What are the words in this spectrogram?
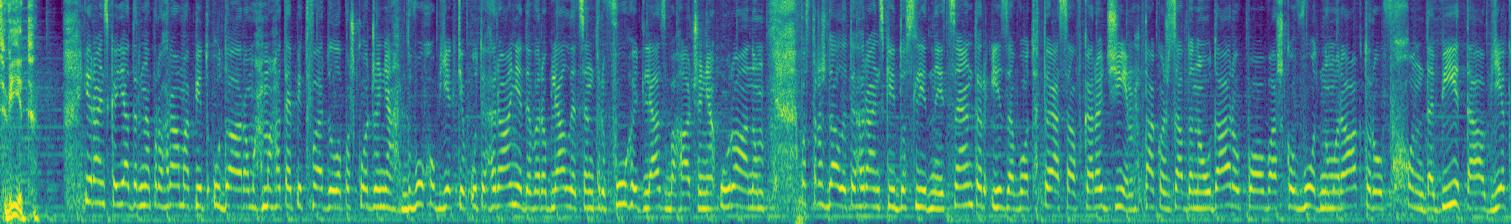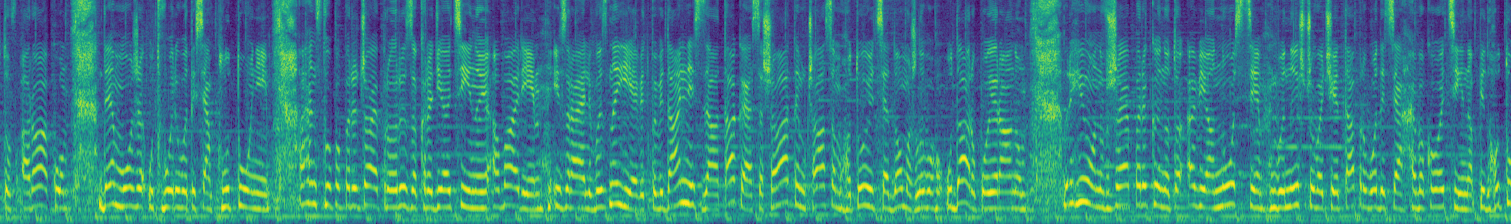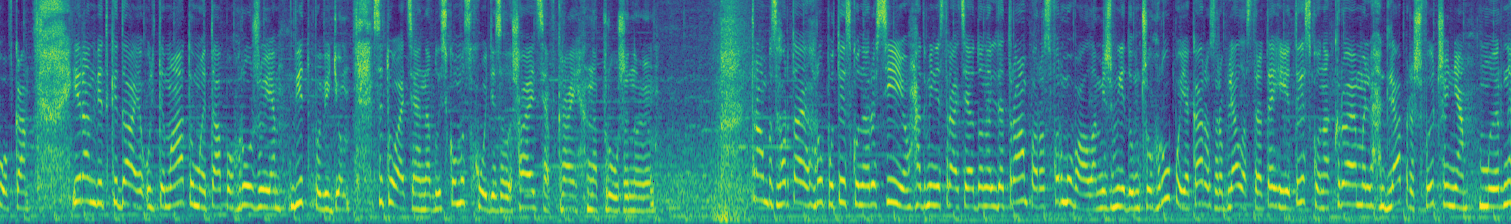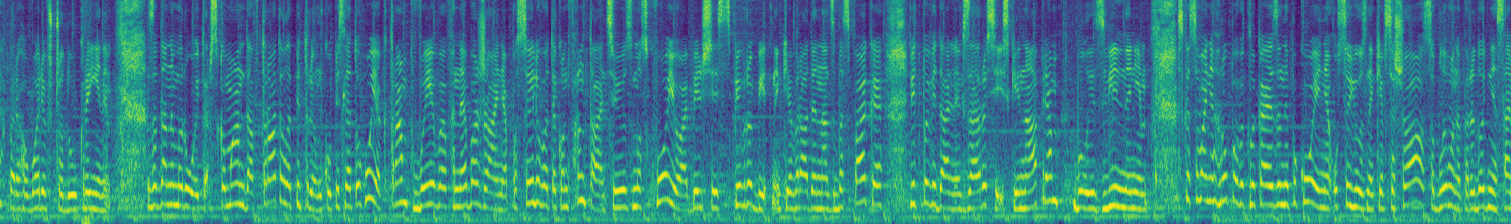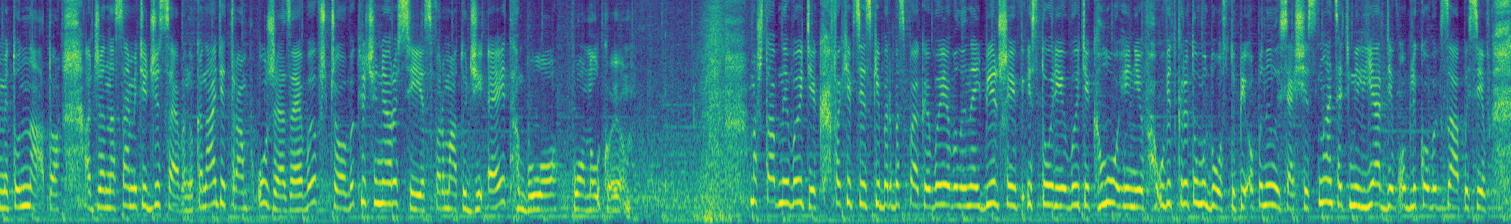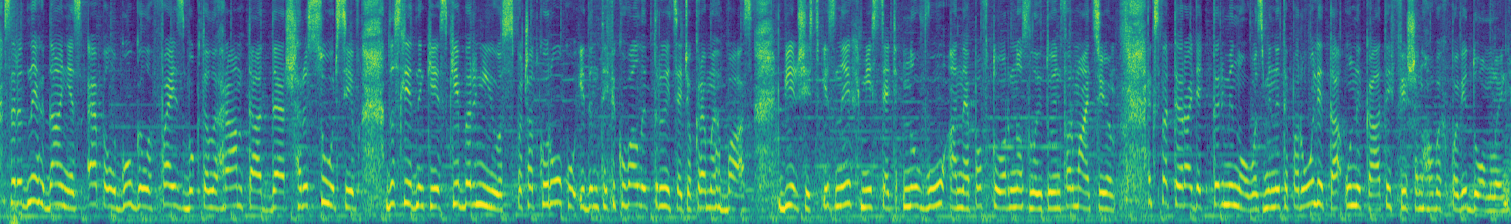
Світ Іранська ядерна програма під ударом. МАГАТЕ підтвердило пошкодження двох об'єктів у Тегерані, де виробляли центрифуги для збагачення урану. Постраждали Тегеранський дослідний центр і завод Теса в Караджі. Також завдано удару по важководному реактору в Хондабі та об'єкту в Араку, де може утворюватися плутоній. Агентство попереджає про ризик радіаційної аварії. Ізраїль визнає відповідальність за атаки, а США тим часом готуються до можливого удару по Ірану. В регіон вже перекинуто авіаносці, винищувачі та проводиться евакуаційна підготовка. Іран відкидає ультиматуми та погрожує відповіддю. Ситуація на близькому сході залишається вкрай напруженою. Трамп згортає групу тиску на Росію. Адміністрація Дональда Трампа розформувала міжвідомчу групу, яка розробляла стратегії тиску на Кремль для пришвидшення мирних переговорів щодо України. За даними Reuters, команда втратила підтримку після того, як Трамп виявив небажання посилювати конфронтацію з Москвою. А більшість співробітників Ради нацбезпеки, відповідальних за російський напрям, були звільнені. Скасування групи викликає занепокоєння у союзників США, особливо напередодні саміту НАТО. Адже на саміті G7 у Канаді Трамп уже заявив, що виключення Росії з формату G8 було помилкою. Масштабний витік. Фахівці з кібербезпеки виявили найбільший в історії витік логінів. У відкритому доступі опинилися 16 мільярдів облікових записів. Серед них дані з Apple, Google, Facebook, Telegram та держресурсів. Дослідники з Cybernews з початку року ідентифікували 30 окремих баз. Більшість із них містять нову, а не повторно злиту інформацію. Експерти радять терміново змінити паролі та уникати фішингових повідомлень.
